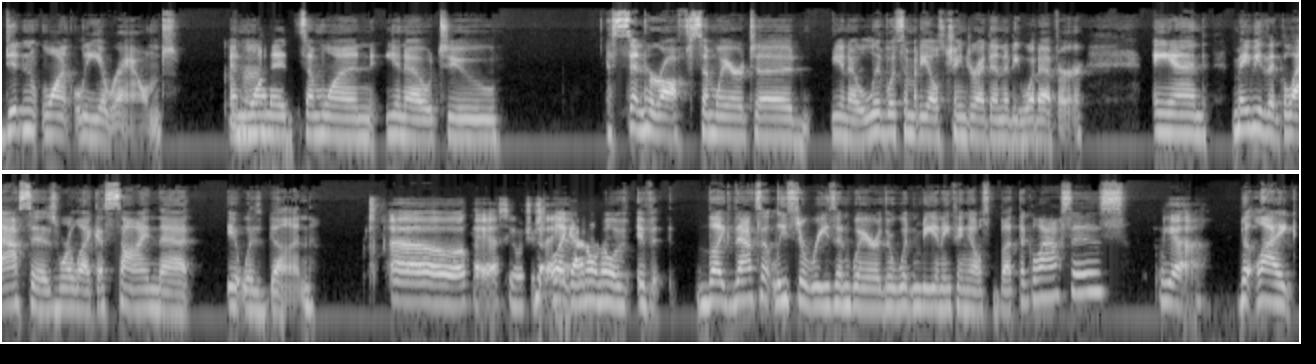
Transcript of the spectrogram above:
didn't want Leigh around and Mhm. wanted someone, you know, to send her off somewhere to, you know, live with somebody else, change her identity, whatever. And maybe the glasses were like a sign that it was done. Oh, okay. I see what you're saying. Like I don't know if, if like that's at least a reason where there wouldn't be anything else but the glasses. yeah. But like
